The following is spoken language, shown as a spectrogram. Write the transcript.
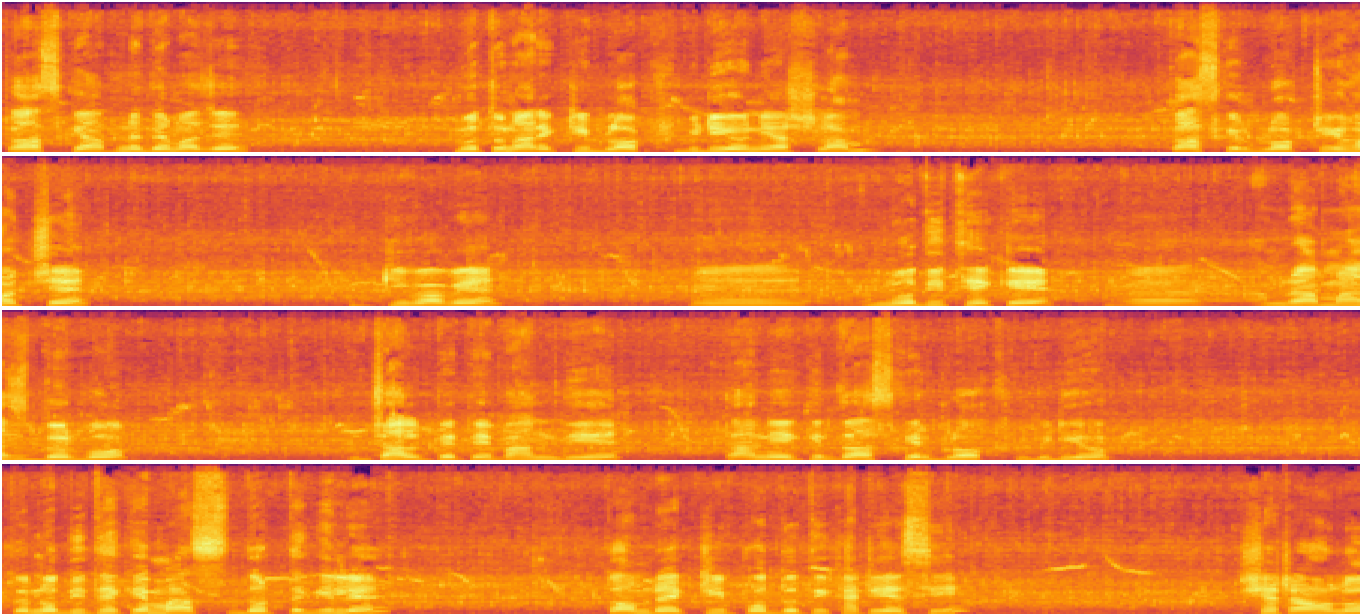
তো আজকে আপনাদের মাঝে নতুন আরেকটি ব্লগ, ভিডিও নিয়ে আসলাম। তো আজকের ব্লগটি হচ্ছে কীভাবে নদী থেকে আমরা মাছ ধরব। জাল পেতে বান দিয়ে, তা নিয়ে কিন্তু আজকের ব্লগ ভিডিও। তো নদী থেকে মাছ ধরতে গেলে তো আমরা একটি পদ্ধতি খাটিয়েছি। সেটা হলো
